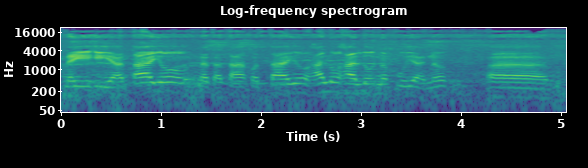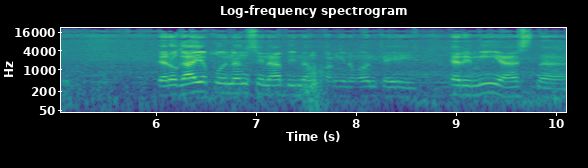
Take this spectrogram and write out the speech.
nahihiya tayo, natatakot tayo, halo-halo na po yan. No? Ah, pero gaya po ng sinabi ng Panginoon kay Jeremias na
